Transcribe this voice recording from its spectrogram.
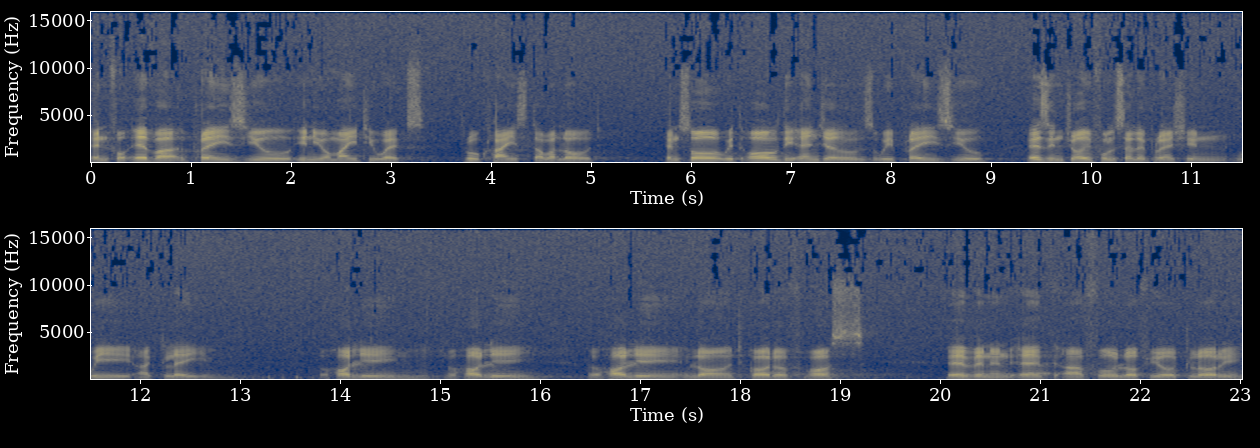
and forever praise you in your mighty works through Christ our Lord. And so, with all the angels, we praise you, as in joyful celebration we acclaim. Holy, holy, holy Lord God of hosts, heaven and earth are full of your glory.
